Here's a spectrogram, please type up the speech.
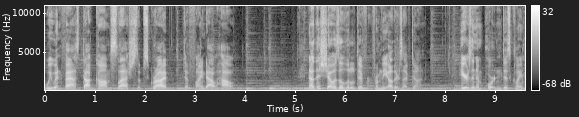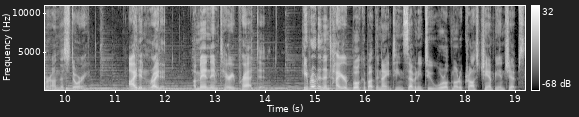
wewentfast.com slash subscribe to find out how. Now this show is a little different from the others I've done. Here's an important disclaimer on this story. I didn't write it. A man named Terry Pratt did. He wrote an entire book about the 1972 World Motocross Championships,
